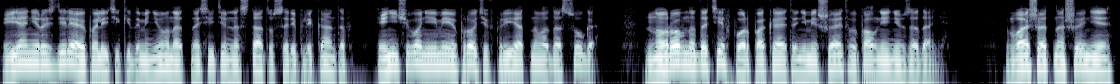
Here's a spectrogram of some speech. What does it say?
«Я не разделяю политики Доминиона относительно статуса репликантов и ничего не имею против приятного досуга, но ровно до тех пор, пока это не мешает выполнению задания. Ваши отношения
